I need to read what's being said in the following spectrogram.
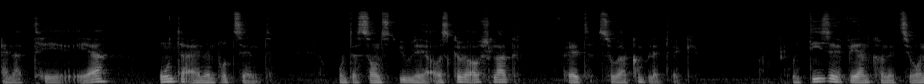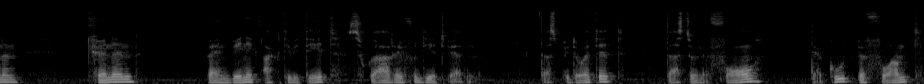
einer TER unter einem Prozent und der sonst übliche Ausgabeaufschlag fällt sogar komplett weg. Und diese fairen Konditionen können bei ein wenig Aktivität sogar refundiert werden. Das bedeutet, dass du einen Fonds, der gut performt,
